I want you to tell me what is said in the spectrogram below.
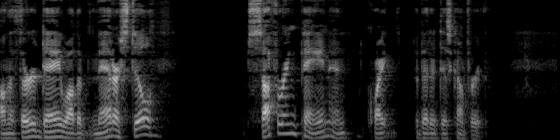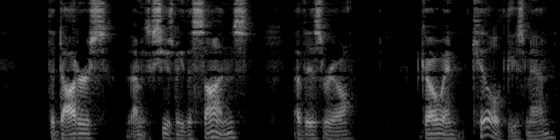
on the third day, while the men are still suffering pain and quite a bit of discomfort, the daughters, I mean, excuse me, the sons of Israel go and kill these men.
